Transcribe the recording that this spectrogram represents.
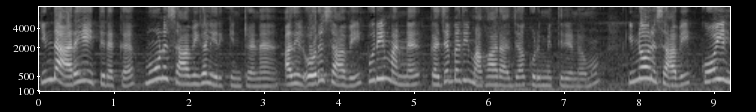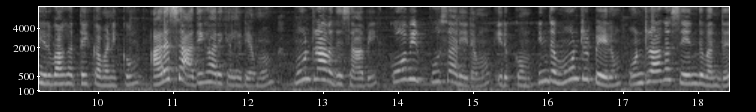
இந்த அறையை திறக்க மூணு சாவிகள் இருக்கின்றன. அதில் ஒரு சாவி புரி மன்னர் கஜபதி மகாராஜா குடும்பத்தினரிடமும் இன்னொரு சாவி கோயில் நிர்வாகத்தை கவனிக்கும் அரசு அதிகாரிகளிடமும் மூன்றாவது சாவி கோவில் பூசாரியிடமும் இருக்கும். இந்த மூன்று பேரும் ஒன்றாக சேர்ந்து வந்து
